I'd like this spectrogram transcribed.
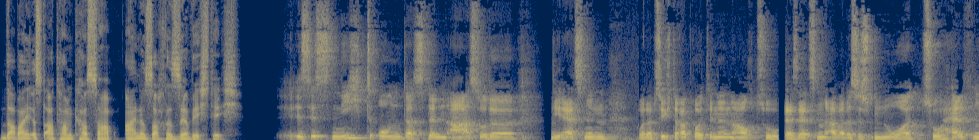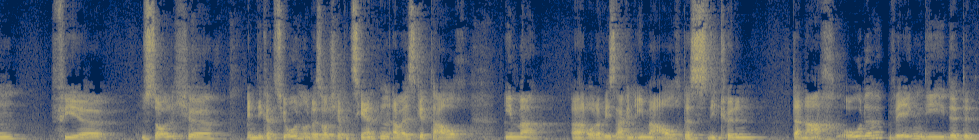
Dabei ist Atam Kassab eine Sache sehr wichtig. Es ist nicht, um das den Arzt oder die Ärztin oder Psychotherapeutinnen auch zu ersetzen, aber das ist nur zu helfen, für solche Indikationen oder solche Patienten, aber es gibt auch immer, äh, oder wir sagen immer auch, dass sie können danach oder wegen die, die, die,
